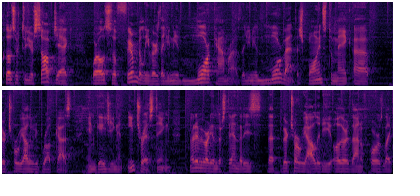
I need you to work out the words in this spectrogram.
closer to your subject we're also firm believers that you need more cameras, that you need more vantage points to make a virtual reality broadcast engaging and interesting. Not everybody understands that is that virtual reality, other than of course like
